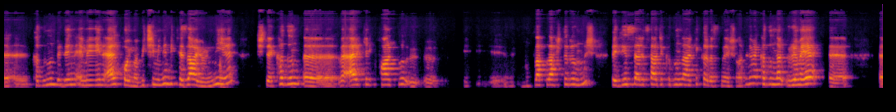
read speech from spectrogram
e, kadının bedeninin emeğine el koyma biçiminin bir tezahürü. Niye? işte kadın e, ve erkek farklı e, e, mutlaklaştırılmış ve cinsellik sadece kadınla erkek arasında yaşanabilir ve kadınlar üremeye e, e,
